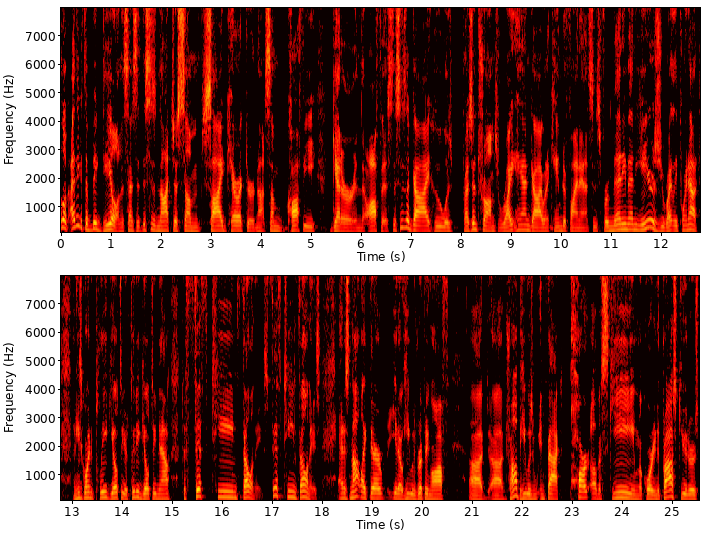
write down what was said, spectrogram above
look, I think it's a big deal in the sense that this is not just some side character, not some coffee getter in the office. This is a guy who was President Trump's right hand guy when it came to finances for many, many years, you rightly point out. And he's going to plead guilty or pleading guilty now to 15 felonies. 15 felonies. And it's not like they're, you know, he was ripping off uh, uh, Trump. He was, in fact, part of a scheme, according to prosecutors,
